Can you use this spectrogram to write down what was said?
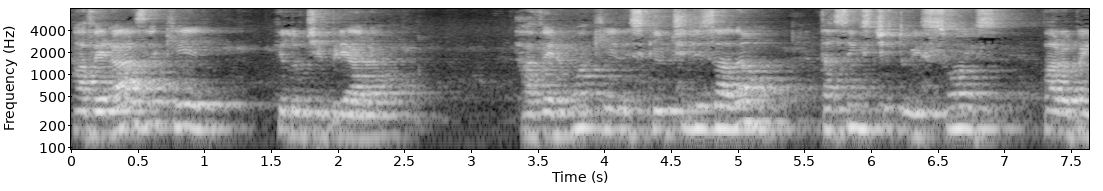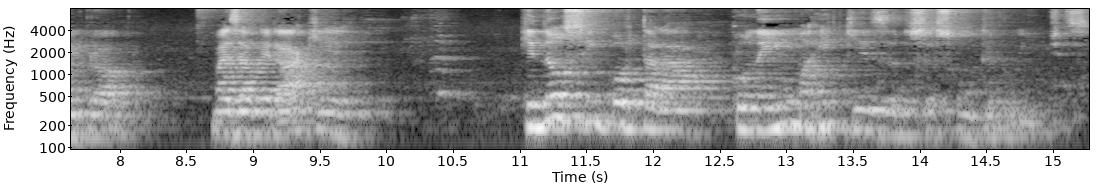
Haverás aquele que ludibriará haverão aqueles que utilizarão das instituições para o bem próprio, mas haverá aquele que não se importará com nenhuma riqueza dos seus contribuintes.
